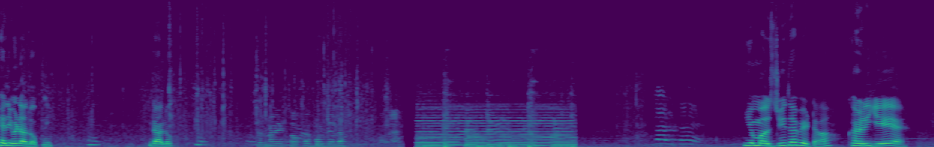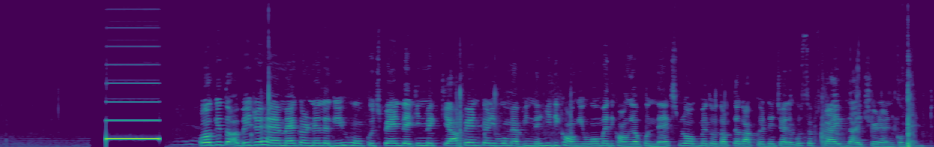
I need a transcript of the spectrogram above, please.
थैली में डालो अपनी। डालो। ये मस्जिद है बेटा, घर ये है। ओके तो अभी जो है मैं करने लगी हूँ कुछ पेंट लेकिन मैं क्या पेंट करी वो मैं अभी नहीं दिखाऊँगी, वो मैं दिखाऊँगी आपको नेक्स्ट ब्लॉग में तो तब तक आप कर दें चैनल को subscribe like share and comment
